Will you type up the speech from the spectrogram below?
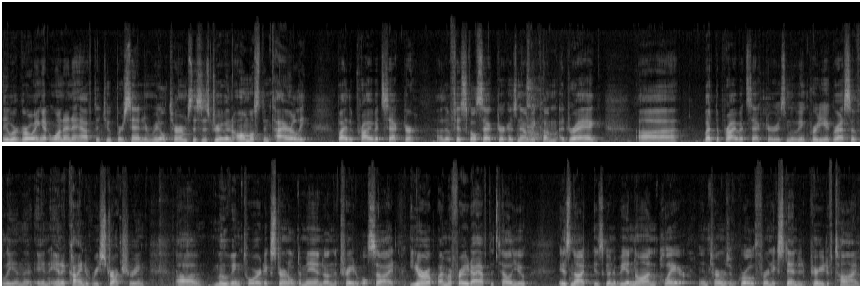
They were growing at one and a half to two percent in real terms. This is driven almost entirely by the private sector. Uh, the fiscal sector has now become a drag. Uh, but the private sector is moving pretty aggressively in, the, in, in a kind of restructuring, uh, moving toward external demand on the tradable side. Europe, I'm afraid I have to tell you, is not is going to be a non-player in terms of growth for an extended period of time,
